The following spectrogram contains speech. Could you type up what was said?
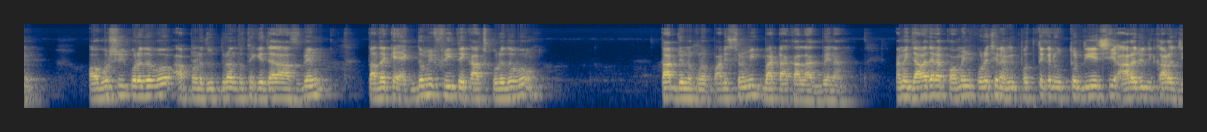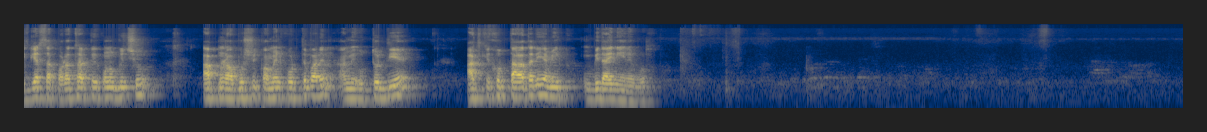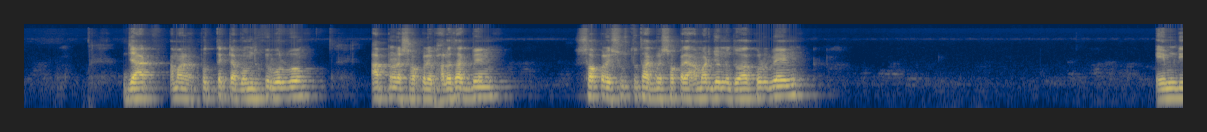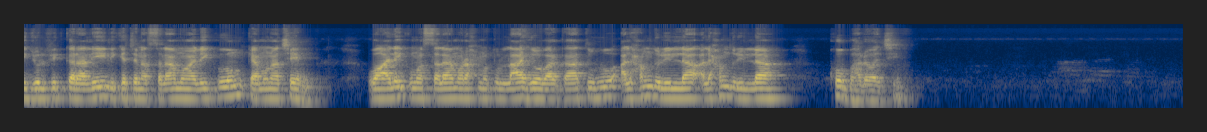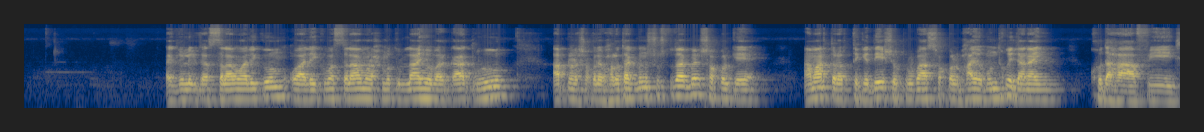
অবশ্যই করে দেবো। আপনারা দূর দূরান্ত থেকে যারা আসবেন, তাদেরকে একদমই ফ্রিতে কাজ করে দেবো। তার জন্য কোনো পারিশ্রমিক বা টাকা লাগবে না। আমি যারা যারা কমেন্ট করেছেন, আমি প্রত্যেকের উত্তর দিয়েছি। আরও যদি কারও জিজ্ঞাসা করা থাকে কোনো কিছু, আপনারা অবশ্যই কমেন্ট করতে পারেন। আমি উত্তর দিয়ে আজকে খুব তাড়াতাড়ি আমি বিদায় নিয়ে নেব। যাক, আমার প্রত্যেকটা বন্ধুকে বলব, আপনারা সকলে ভালো থাকবেন, সকলে সুস্থ থাকবেন, সকলে আমার জন্য দোয়া করবেন। এমডি জুলফিকার আলী লিখেছেন, আসসালামু আলাইকুম, কেমন আছেন? ওয়ালাইকুম আসসালাম রহমতুল্লাহ বারকাতুহু আলহামদুলিল্লাহ আলহামদুলিল্লাহ, খুব ভালো আছি। একজন আসসালামু আলাইকুম ওয়ালাইকুম আসসালাম রহমতুল্লাহ বারকাতহু আপনারা সকলে ভালো থাকবেন, সুস্থ থাকবেন। সকলকে আমার তরফ থেকে দেশ ও প্রবাস সকল ভাই ও বন্ধুকে জানাই খোদা হাফিজ।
